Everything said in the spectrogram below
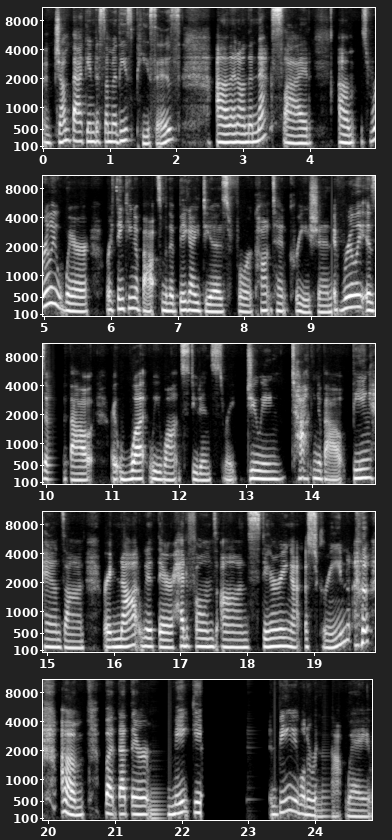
kind of jump back into some of these pieces. Um, and on the next slide, um, it's really where we're thinking about some of the big ideas for content creation. It really is about right what we want students right doing, talking about, being hands-on, right, not with their headphones on, staring at a screen, um, but that they're making and being able to run that way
